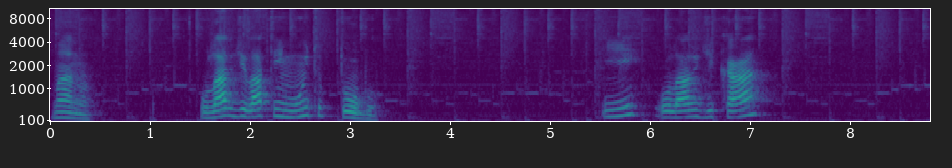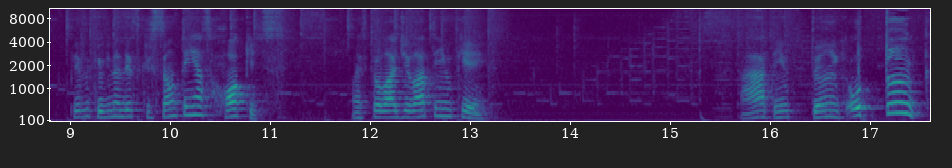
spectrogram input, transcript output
Mano, o lado de lá tem muito tubo. E o lado de cá, pelo que eu vi na descrição, tem as rockets. Mas pelo lado de lá tem o que? Ah, tem o tanque. O tanque!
